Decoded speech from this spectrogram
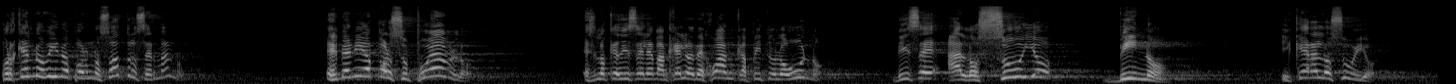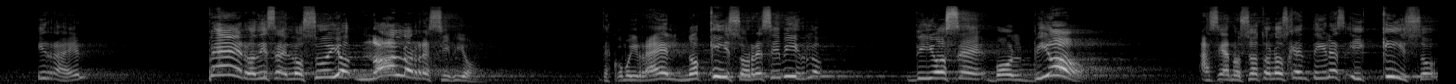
porque Él no vino por nosotros, hermano. Él venía por su pueblo. Es lo que dice el Evangelio de Juan, capítulo 1. Dice, a lo suyo vino. ¿Y qué era lo suyo? Israel. Pero dice, lo suyo no lo recibió. Entonces, como Israel no quiso recibirlo, Dios se volvió hacia nosotros los gentiles y quiso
